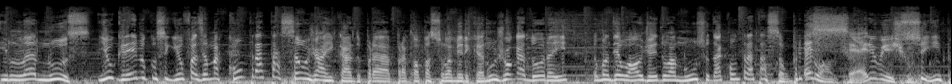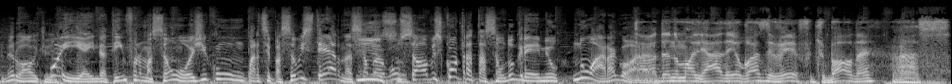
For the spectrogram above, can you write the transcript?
e Lanús. E o Grêmio conseguiu fazer uma contratação já, Ricardo, pra, pra Copa Sul-Americana. Um jogador aí, eu mandei o áudio aí do anúncio da contratação. É Primeiro áudio. sério, bicho? Sim, primeiro áudio. Pô, e ainda tem informação hoje com participação externa. Samuel Isso. Gonçalves, contratação do Grêmio no ar Tava agora. dando uma olhada aí, eu gosto de ver futebol, né? As-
